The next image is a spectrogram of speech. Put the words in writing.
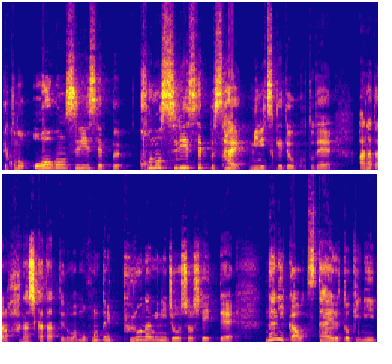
で、この黄金3ステップ、この3ステップさえ身につけておくことで、あなたの話し方っていうのはもう本当にプロ並みに上昇していって、何かを伝えるときに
